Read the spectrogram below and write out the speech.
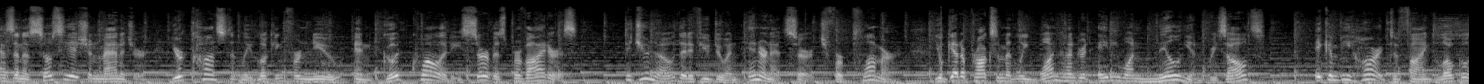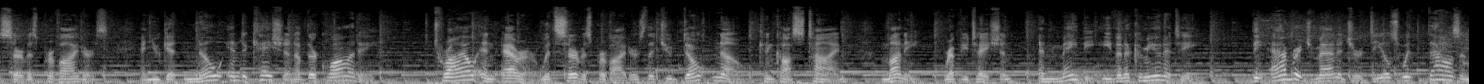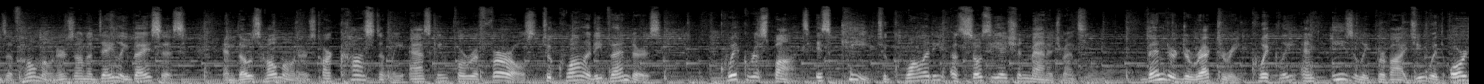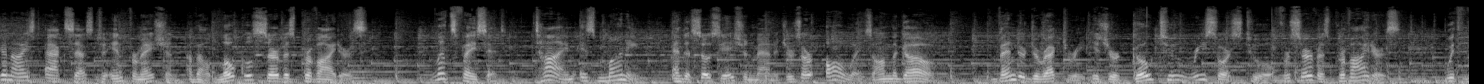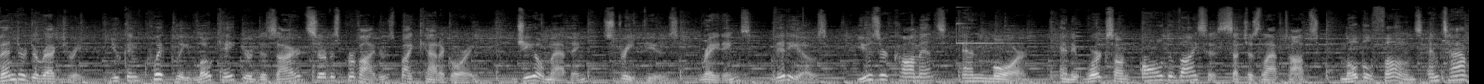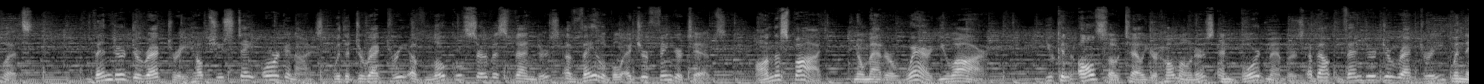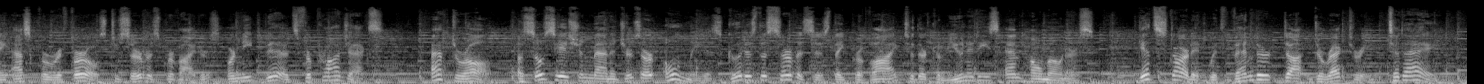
As an association manager, you're constantly looking for new and good quality service providers. Did you know that if you do an internet search for plumber, you'll get approximately 181 million results? It can be hard to find local service providers, and you get no indication of their quality. Trial and error with service providers that you don't know can cost time, money, reputation, and maybe even a community. The average manager deals with thousands of homeowners on a daily basis, and those homeowners are constantly asking for referrals to quality vendors. Quick response is key to quality association management. Vendor Directory quickly and easily provides you with organized access to information about local service providers. Let's face it, time is money, and association managers are always on the go. Vendor Directory is your go-to resource tool for service providers. With Vendor Directory, you can quickly locate your desired service providers by category, geomapping, street views, ratings, videos, user comments, and more. And it works on all devices such as laptops, mobile phones, and tablets. Vendor Directory helps you stay organized with a directory of local service vendors available at your fingertips, on the spot, no matter where you are. You can also tell your homeowners and board members about Vendor Directory when they ask for referrals to service providers or need bids for projects. After all, association managers are only as good as the services they provide to their communities and homeowners. Get started with Vendor.Directory today.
